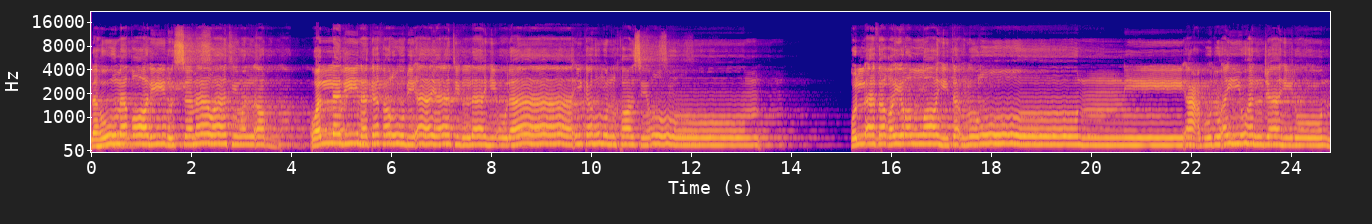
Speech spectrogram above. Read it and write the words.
له مقاليد السماوات والأرض والذين كفروا بآيات الله أولئك هم الخاسرون. قل أفغير الله تأمروني أعبد أيها الجاهلون.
